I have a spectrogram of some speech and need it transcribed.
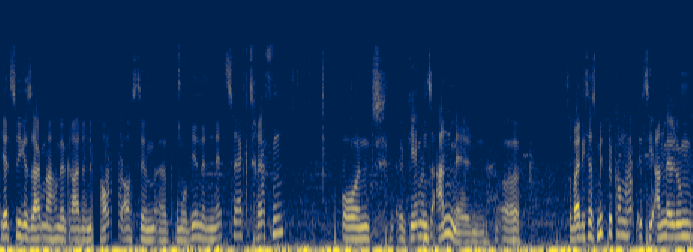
jetzt, wie gesagt, machen wir gerade eine Pause aus dem äh, promovierenden Netzwerktreffen und äh, gehen uns anmelden. Äh, soweit ich das mitbekommen habe, ist die Anmeldung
